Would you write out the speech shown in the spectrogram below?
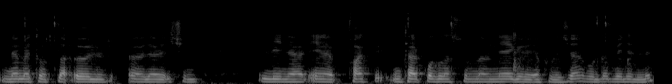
ne metotla öğeler, öğeler için lineer yine farklı interpolasyonların neye göre yapılacağı burada belirli.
